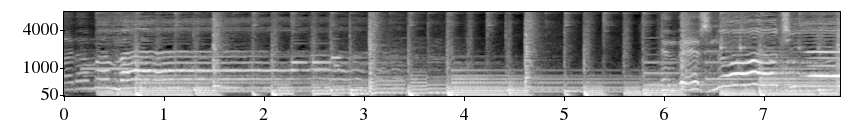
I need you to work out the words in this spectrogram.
out of my mind. And there's no chance.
